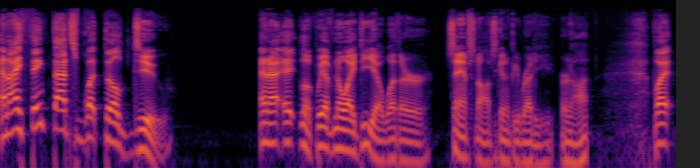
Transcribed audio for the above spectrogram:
And I think that's what they'll do. And I, look, we have no idea whether Samsonov's going to be ready or not. But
